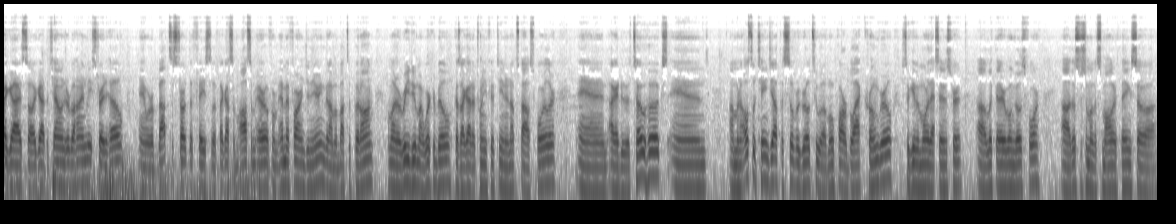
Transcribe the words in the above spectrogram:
Right, guys, so I got the Challenger behind me, straight hell, and we're about to start the facelift. I got some awesome aero from MFR Engineering that I'm about to put on. I'm gonna redo my worker bill because I got a 2015 and up style spoiler, and I gotta do the tow hooks, and I'm gonna also change out the silver grill to a Mopar black chrome grill, so give it more of that sinister uh, look that everyone goes for. Uh, those are some of the smaller things, so uh,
